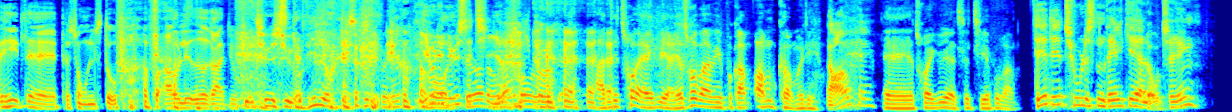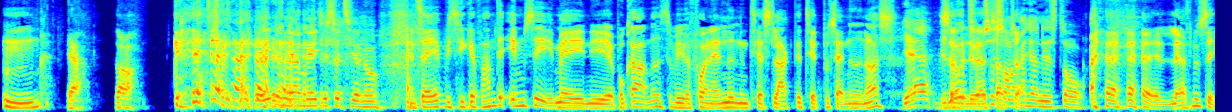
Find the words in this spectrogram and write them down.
helt øh, personligt stod for, for afledet Radio 24 Skal vi lukke det skud for det? I er jo de nye satire? Nej, det tror jeg ikke, vi er. Jeg tror bare, vi er et program om comedy. Nå, okay. Øh, Jeg tror ikke, vi er et satireprogram. Det er det, Thulesen Dahl giver lov til, ikke? Ja, så. Ikke mere mediesatire nu. Han sagde, hvis I kan få ham til MC med ind i øh, programmet, så vi kan få en anledning til at slagte tæt på sandheden også. Ja, vi Så laver vil det to sæsoner top. her næste år. Lad os nu se.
